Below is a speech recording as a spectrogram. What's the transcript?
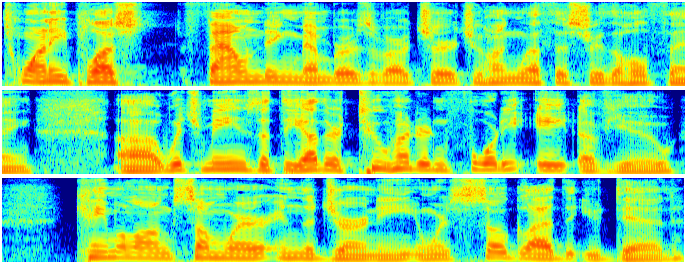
20 plus founding members of our church who hung with us through the whole thing, uh, which means that the other 248 of you came along somewhere in the journey, and we're so glad that you did.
